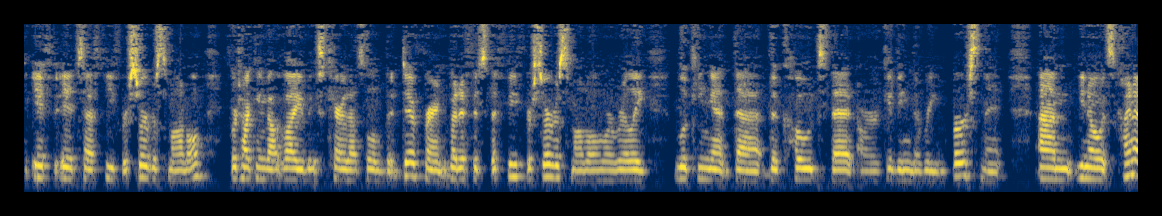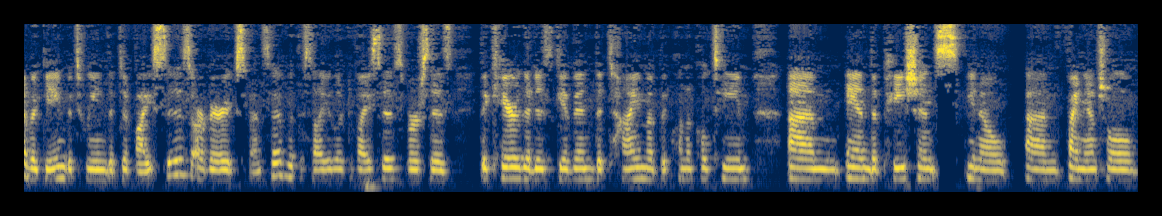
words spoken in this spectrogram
if it's a fee for service model. If we're talking about value based care, that's a little bit different. But if it's the fee for service model and we're really looking at the, the codes that are giving the reimbursement, um, you know, it's kind of a game between the devices are very expensive with the cellular devices versus the care that is given, the time of the clinical team, um, and the patient's, you know, um, financial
